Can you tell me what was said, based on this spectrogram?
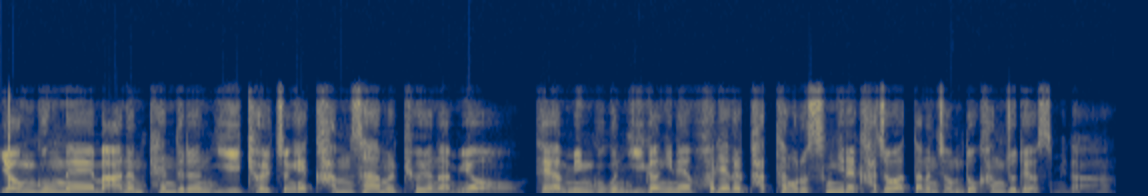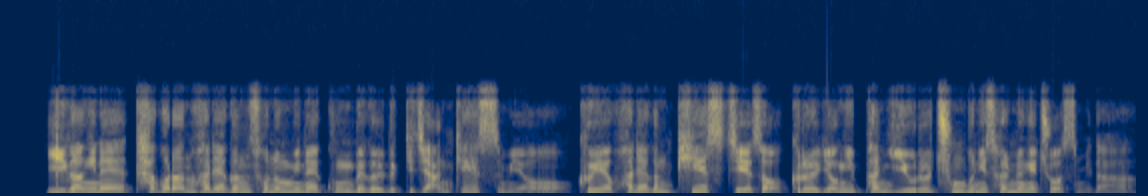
영국 내의 많은 팬들은 이 결정에 감사함을 표현하며 대한민국은 이강인의 활약을 바탕으로 승리를 가져왔다는 점도 강조되었습니다. 이강인의 탁월한 활약은 손흥민의 공백을 느끼지 않게 했으며 그의 활약은 PSG에서 그를 영입한 이유를 충분히 설명해 주었습니다.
